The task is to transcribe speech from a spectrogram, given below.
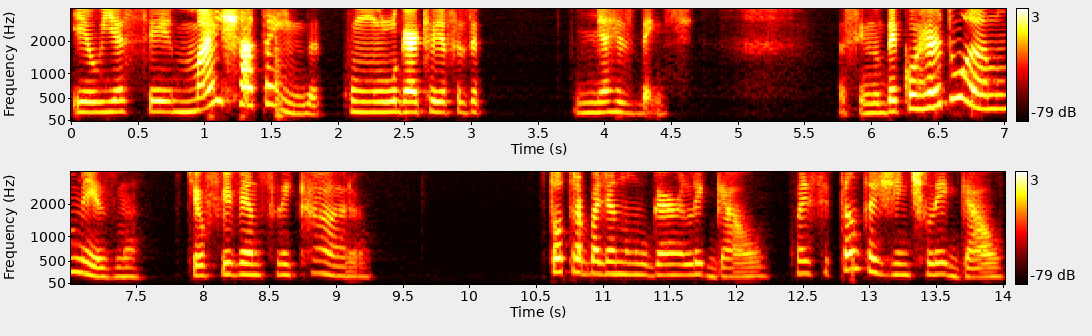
eu ia ser mais chata ainda com o lugar que eu ia fazer minha residência. Assim, no decorrer do ano mesmo, que eu fui vendo, falei, cara, tô trabalhando num lugar legal, conheci tanta gente legal,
